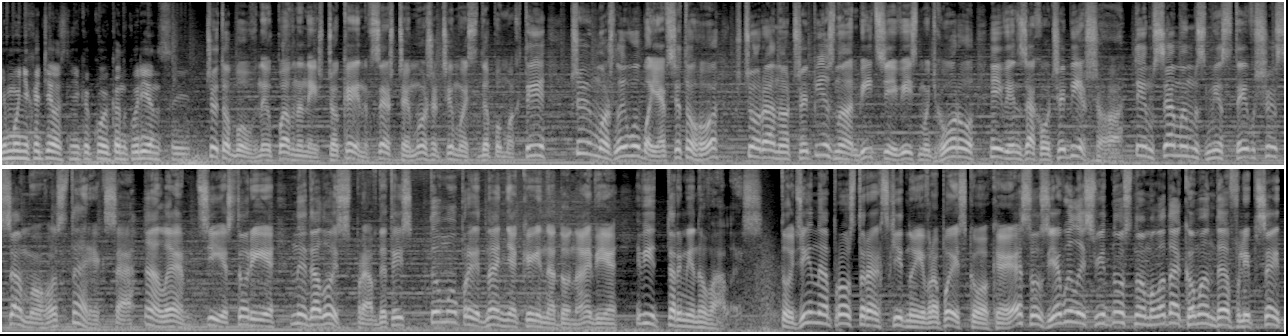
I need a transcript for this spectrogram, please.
Ему не хотелось никакой конкуренции. Чи то був невпевнений, що Кейн все ще може чимось допомогти, чи можливо боявся того, що рано чи пізно амбіції візьмуть гору, і він захоче більшого, тим самим змістивши самого Старікса. Але цій історії не далось справдитись, тому приєднання Кейна до Наві відтермінувалось. Тоді на просторах східноєвропейського КСу з'явилась відносно молода команда Flipside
